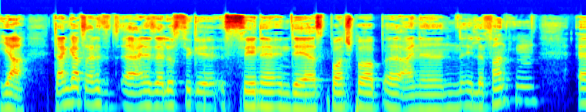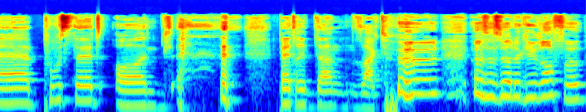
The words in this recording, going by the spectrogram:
ja, dann gab es eine, äh, eine sehr lustige Szene, in der SpongeBob äh, einen Elefanten äh, pustet und Patrick dann sagt, "Hä, das ist ja eine Giraffe.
